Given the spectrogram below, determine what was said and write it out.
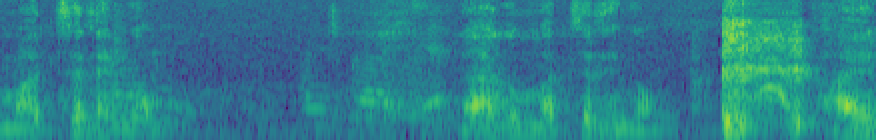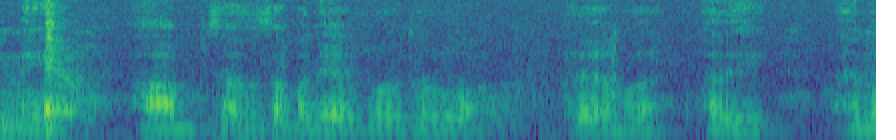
మత్స్యలింగం. రాగం మత్స్యలింగం. ఆయన్ని ఆ శాసనసభ నియోజకవర్గంలో అది ఆయన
